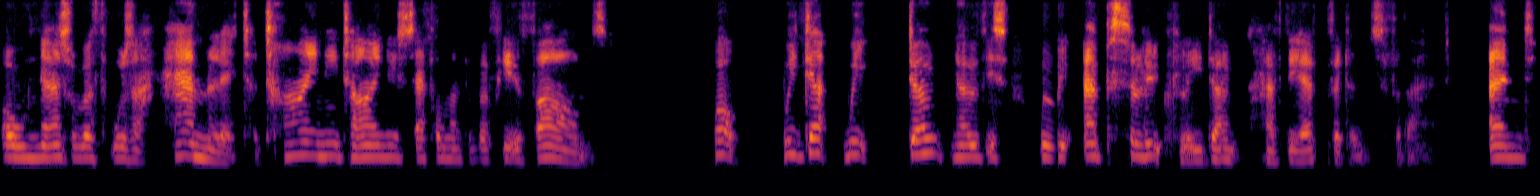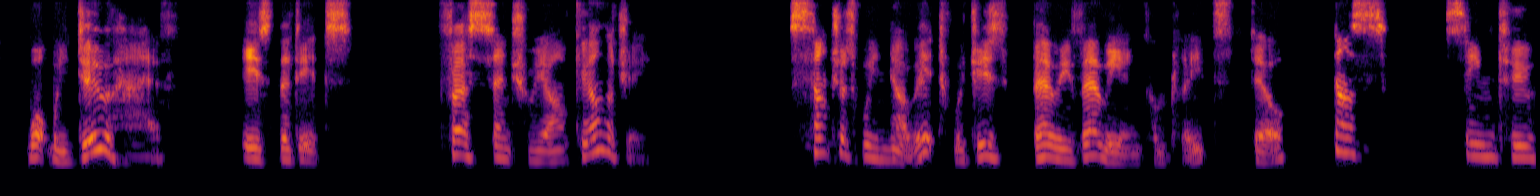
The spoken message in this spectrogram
oh, Nazareth was a hamlet, a tiny, tiny settlement of a few farms. Well, we don't, we don't know this. We absolutely don't have the evidence for that. And what we do have is that it's first century archaeology, such as we know it, which is very, very incomplete still, does seem to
